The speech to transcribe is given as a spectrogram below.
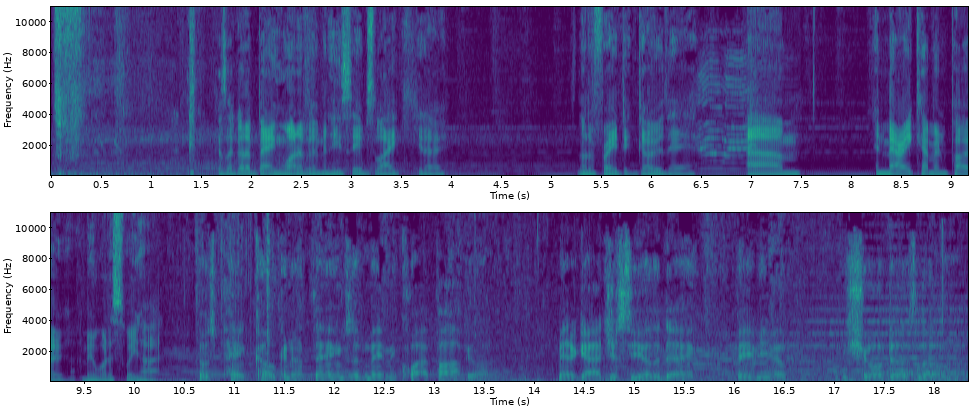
because I've got to bang one of them, and he seems like you know he's not afraid to go there. Um, and marry Cameron Poe. I mean, what a sweetheart. Those pink coconut things have made me quite popular. Met a guy just the other day, Baby-O. He sure does love him.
